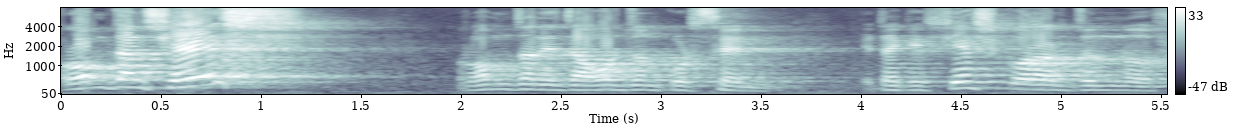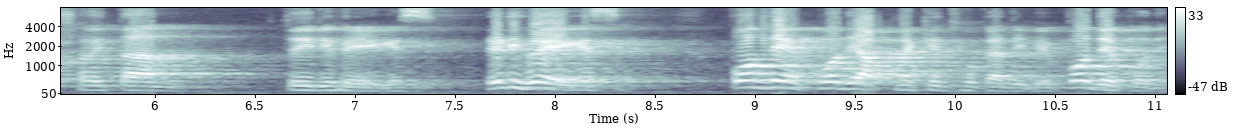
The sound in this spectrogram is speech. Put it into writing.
রমজান শেষ, রমজানে যা অর্জন করছেন, এটাকে শেষ করার জন্য শয়তান তৈরি হয়ে গেছে রেডি হয়ে গেছে। পদে পদে আপনাকে ধোকা দিবে, পদে পদে।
